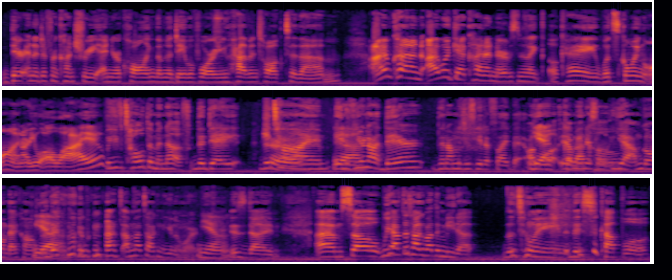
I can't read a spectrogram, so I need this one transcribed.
they're in a different country and you're calling them the day before and you haven't talked to them. I'm kind of, I would get kind of nervous and be like, okay, what's going on? Are you alive? But you've told them enough. The day, the True. time, and Yeah. if you're not there, then I'm gonna just get a flight back. Oh, Yeah, well, go back it's a- yeah, I'm going back home. Yeah. Like, we're not, I'm not talking to you no more. Yeah. it's done. Um, so we have to talk about the meetup between this couple.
